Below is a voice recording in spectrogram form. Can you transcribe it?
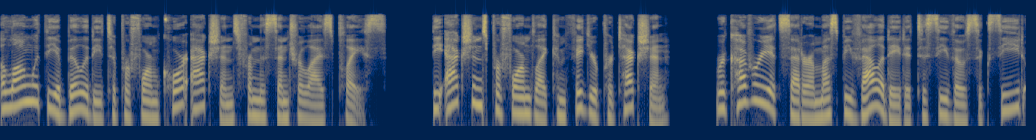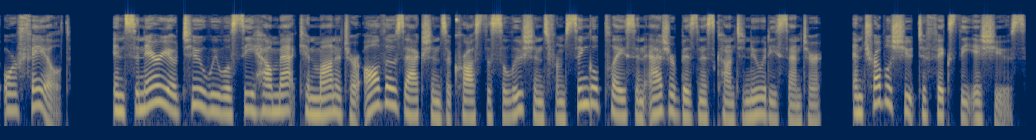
along with the ability to perform core actions from the centralized place. The actions performed like configure protection, recovery, etc. must be validated to see those succeed or failed. In scenario 2, we will see how Matt can monitor all those actions across the solutions from single place in Azure Business Continuity Center and troubleshoot to fix the issues.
